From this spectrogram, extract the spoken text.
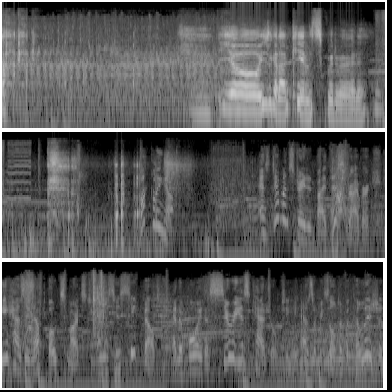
Yo, he's gonna kill Squidward. Buckling up. As demonstrated by this driver, he has enough boat smarts to use his seatbelt and avoid a serious casualty as a result of a collision.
